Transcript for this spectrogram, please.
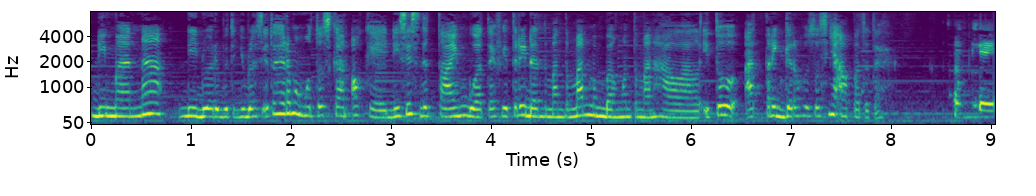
di mana di 2017 itu akhirnya memutuskan oke okay, this is the time buat Teh Fitri dan teman-teman membangun teman halal itu trigger khususnya apa tuh Teh? Oke okay.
